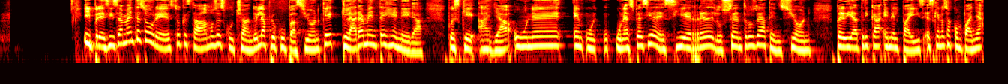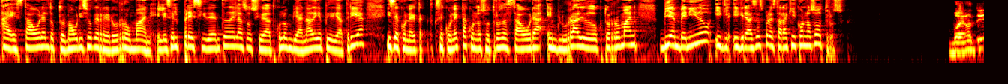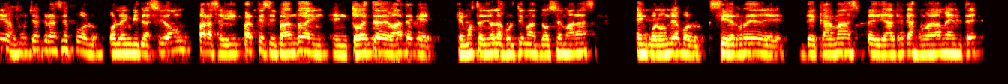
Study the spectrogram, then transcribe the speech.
Y precisamente sobre esto que estábamos escuchando y la preocupación que claramente genera, pues que haya eh, em, una especie de cierre de los centros de atención pediátrica en el país, es que nos acompaña a esta hora el doctor Mauricio Guerrero Román. Él es el presidente de la Sociedad Colombiana de Pediatría y se conecta, se conecta con nosotros hasta ahora en Blue Radio. Doctor Román, bienvenido y gracias por estar aquí con nosotros. Buenos días, muchas gracias por, por la invitación para seguir participando en, en todo este debate que, que, hemos tenido las últimas dos semanas en Colombia por cierre de, de camas pediátricas nuevamente.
